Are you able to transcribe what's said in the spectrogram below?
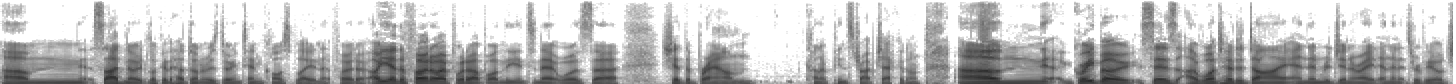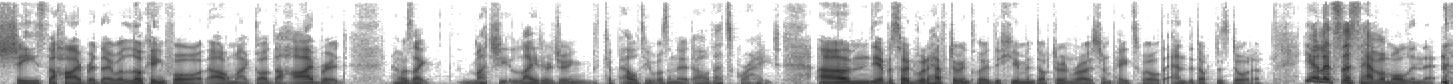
um side note look at how donna is doing 10 cosplay in that photo oh yeah the photo i put up on the internet was uh she had the brown kind of pinstripe jacket on. Um, Grebo says, I want her to die and then regenerate. And then it's revealed she's the hybrid they were looking for. Oh my God, the hybrid. That was like much later during Capaldi, wasn't it? Oh, that's great. Um, the episode would have to include the human Doctor and Rose from Pete's World and the Doctor's daughter. Yeah, let's let's have them all in there.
